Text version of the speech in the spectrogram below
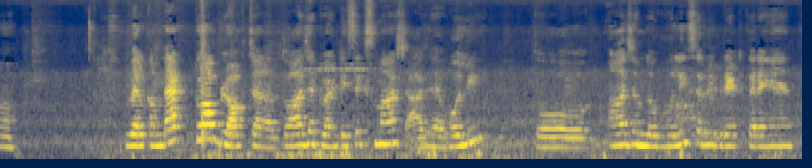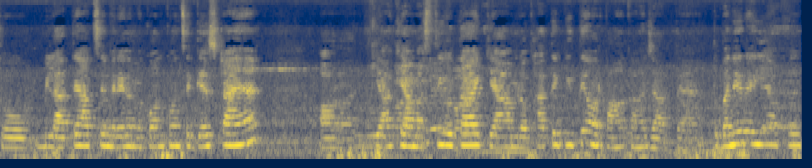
Welcome back to our blog channel तो आज है 26 मार्च आज है होली। तो आज हम लोग होली सेलिब्रेट करेंगे तो मिलाते हैं आपसे मेरे घर में कौन कौन से गेस्ट आए हैं और क्या क्या मस्ती होता है क्या हम लोग खाते पीते हैं और कहाँ कहाँ जाते हैं। तो बने रहिए आप लोग।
